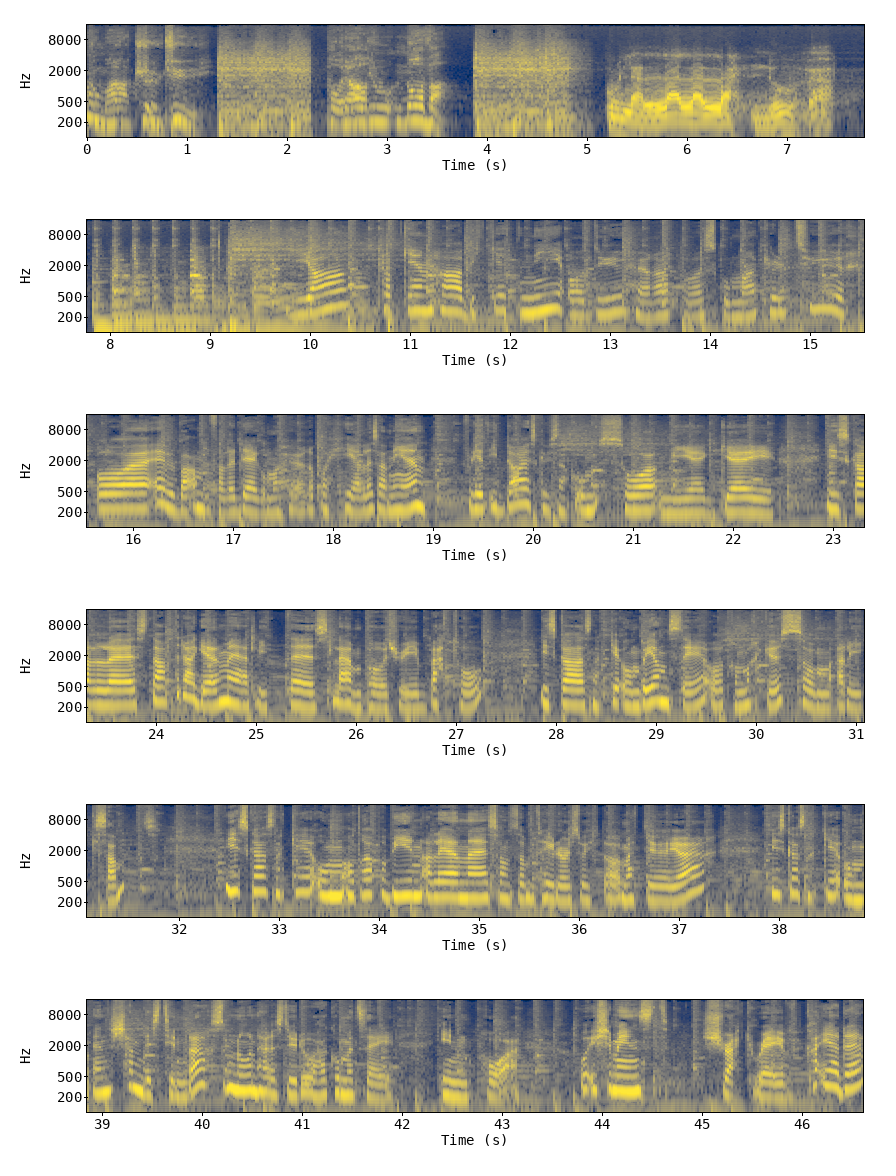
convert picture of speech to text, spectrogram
Skumma kultur. På Radio Nova. O-la-la-la-la Nova. Ja, klokken har bikket ni, og du hører på Skumma kultur. Og jeg vil bare anbefale deg om å høre på hele sendingen, fordi at i dag skal vi snakke om så mye gøy. Vi skal eh, starte dagen med et lite slam poetry battle. Vi skal snakke om Beyoncé og Trond Markus som er lik sant. Vi skal snakke om å dra på byen alene, sånn som Taylor Swift og Matthew gjør. Vi skal snakke om en kjendistinder som noen her i studio har kommet seg inn på. Og ikke minst Shrek Rave. Hva er det?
